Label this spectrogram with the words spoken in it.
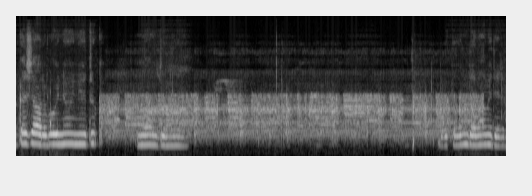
Arkadaşlar araba oyunu oynuyorduk. Ne oldu? Hadi bakalım devam edelim.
